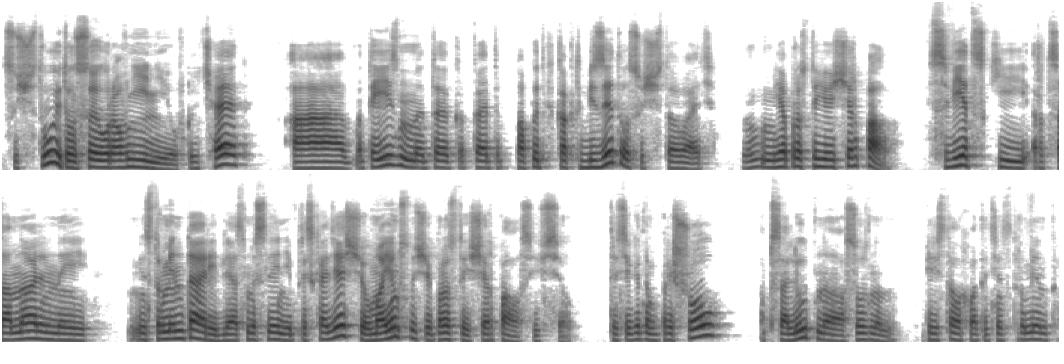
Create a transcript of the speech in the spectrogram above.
существует, он свое уравнение его включает, а атеизм – это какая-то попытка как-то без этого существовать. Ну, я просто ее исчерпал. Светский, рациональный инструментарий для осмысления происходящего в моем случае просто исчерпался, и все. То есть я к этому пришел абсолютно осознанно перестал хватать инструментов.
